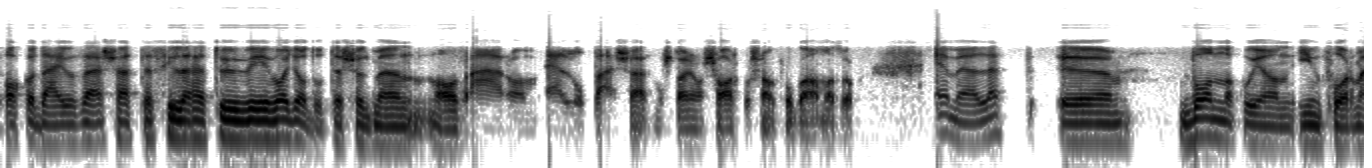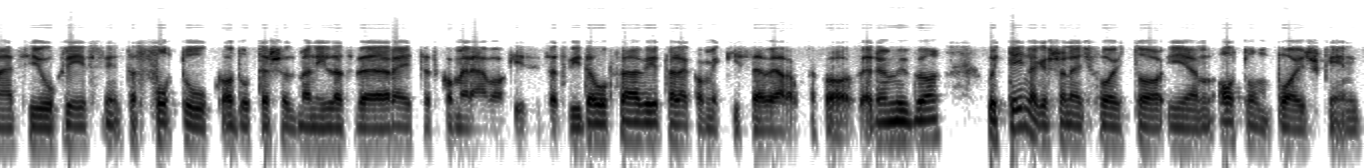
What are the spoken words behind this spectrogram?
akadályozását teszi lehetővé, vagy adott esetben az áram ellopását, most nagyon sarkosan fogalmazok. Emellett vannak olyan információk, révszint, tehát fotók adott esetben, illetve rejtett kamerával készített videófelvételek, amik kiszivárognak az erőműből, hogy ténylegesen egyfajta ilyen atompajsként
